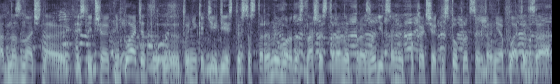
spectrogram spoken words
Однозначно, если человек не платит, то никаких действий со стороны города, с нашей стороны производиться не будет. Пока человек 100% не оплатит за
